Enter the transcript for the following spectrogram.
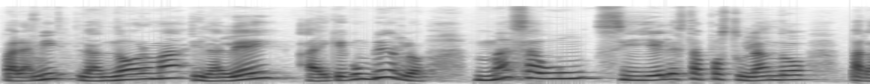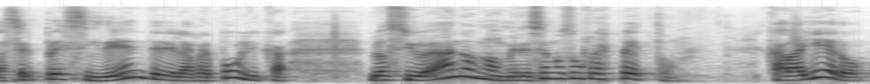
para mí la norma y la ley hay que cumplirlo. Más aún si él está postulando para ser presidente de la República. Los ciudadanos nos merecemos un respeto. Caballero,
